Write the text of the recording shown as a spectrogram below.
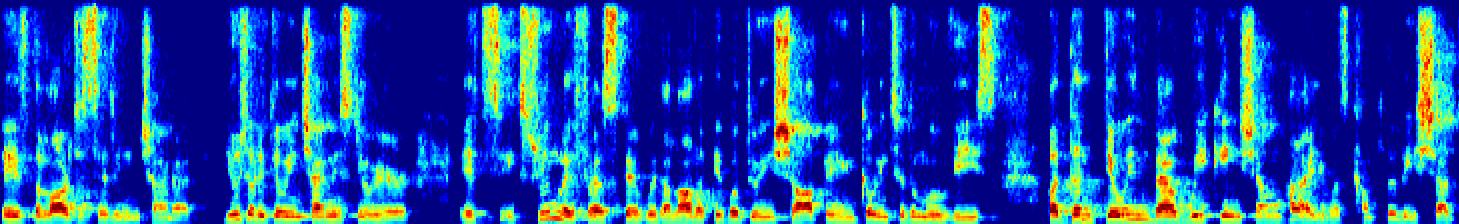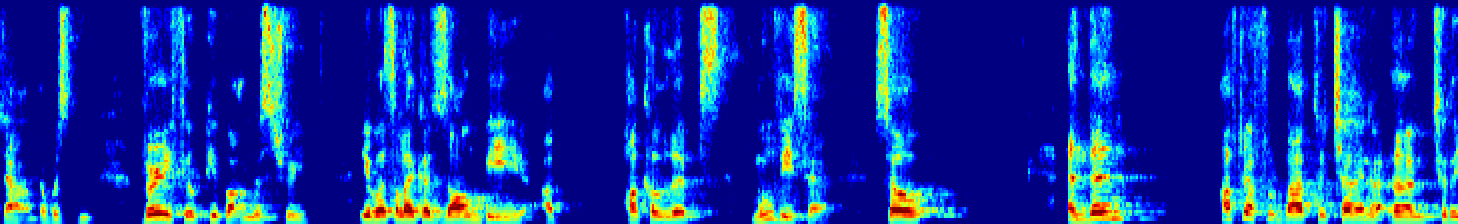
is the largest city in China. Usually during Chinese New Year, it's extremely festive with a lot of people doing shopping, going to the movies. But then during that week in Shanghai, it was completely shut down. There was very few people on the street. It was like a zombie apocalypse movie set. So, and then after I flew back to China, um, to the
